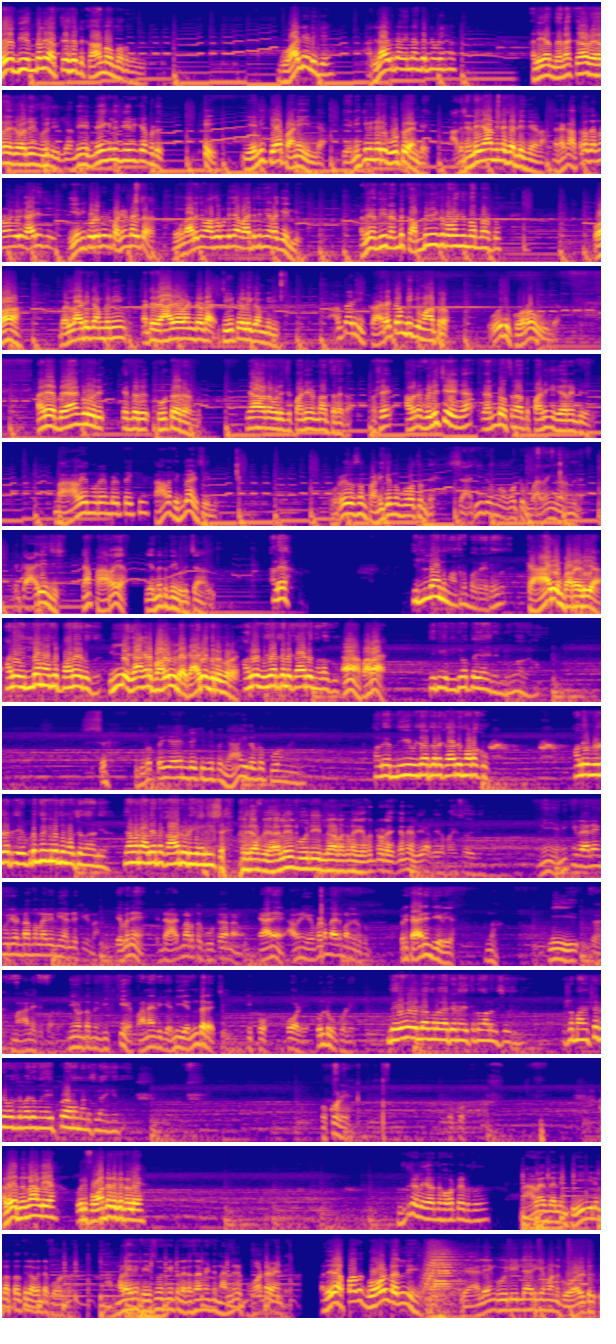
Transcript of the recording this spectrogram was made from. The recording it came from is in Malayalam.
അളിയ നീ എന്തായാലും അത്യാവശ്യമായിട്ട് കാണണമെന്ന് പറഞ്ഞത്. ഗ്വാലി കളിക്കേ അല്ലാതെ പിന്നെ നിന്നെ എന്തെന്നെ വിളിക്കുന്നത്? അളിയ നിനക്കാ വേറെ ജോലിയും കൂലിയില്ല. നീ എന്നെങ്കിലും ജീവിക്കാൻ വിട്. എനിക്ക് എനിക്കാ പണിയില്ല. എനിക്ക് പിന്നെ ഒരു കൂട്ട് വേണ്ടേ? അതിനല്ലേ ഞാൻ നിന്നെ ശല്യം ചെയ്യണം. നിനക്ക് അത്ര തന്നെയാണെങ്കിൽ ഒരു കാര്യം ചെയ്യും. നീ എനിക്ക് ഉടനെ ഒരു പണി ഉണ്ടായിട്ടാ മൂന്നാലഞ്ച് മാസം കൊണ്ട് ഞാൻ മാറ്റി തിരിഞ്ഞ് നടക്കില്ലേ അളിയ നീ രണ്ട് കമ്പനിയൊക്കെ തുടങ്ങി പറഞ്ഞിട്ട്. വാ വെള്ളാടി കമ്പനിയും മറ്റേ രാജാവണ്ടിയുടെ ചീട്ടുകളി കമ്പനി ആൾക്കാർക്ക് കരക്കമ്പിക്ക് മാത്രം ഒരു കുറവുമില്ല. അളിയ ബാംഗ്ലൂർ എന്റെ ഒരു കൂട്ടുകാരുണ്ട് ഞാൻ അവനെ വിളിച്ച് പണി ഉണ്ടാൻ തിരക്കാം. പക്ഷേ അവനെ വിളിച്ചു കഴിഞ്ഞാൽ രണ്ട് ദിവസത്തിനകത്ത് പണിക്ക് കയറേണ്ടി വരും. നാളെ എന്ന് പറയുമ്പോഴത്തേക്ക് നാളെ തിങ്കളാഴ്ചയില്ലേ? കുറേ ദിവസം പണിക്കൊന്നും പോകത്തുണ്ടേ ശരീരം ഒന്നും അങ്ങോട്ട് വഴങ്ങി വരുന്നില്ല കാര്യം ചെയ് ഞാൻ പറയാം. എന്നിട്ട് നീ വിളിച്ചാൽ മതി. ഇല്ലാന്ന് മാത്രം പറയരുത്. കാര്യം പറയളിയാ അളിയ. ഇല്ലാന്ന് മാത്രം പറയരുത്. ഇല്ല ഞാൻ അങ്ങനെ പറയൂല. കാര്യം എന്തെങ്കിലും പറയാം അളിയ വിചാരിച്ചാലേ കാര്യം നടക്കും. ആ പറ. എനിക്കൊരു ഇരുപത്തയ്യായിരം രൂപ വേണം. ഇരുപത്തയ്യായിരം രൂപയ്ക്ക് ഇനിയിപ്പോൾ ഞാൻ ഇതെവിടെ പോകാൻ വേണ്ടി? അളിയ നീ വിചാരിച്ചാൽ കാര്യം നടക്കും. അളിയ വിചാരിച്ച് എവിടുന്നെങ്കിലും ഒന്നും മറിച്ചതാ അളിയ ഞാൻ വേണം അളിയുടെ പിടിക്കാൻ അളിയ വേലയും കൂലി ഇല്ല നടക്കണ. എവനോട് എങ്ങനെ അളിയ അളിയുടെ പൈസ വയ്ക്കും നീ എനിക്ക് വേലയും കൂലി ഉണ്ടാന്നുള്ള നീ അന്വേഷിക്കണ എവനെ എന്റെ ആത്മാർത്ഥ കൂട്ടുകാരനാണ്. ഞാനേ അവനെ എവിടെ നിന്നാലും പറഞ്ഞു കൊടുക്കും. ഒരു കാര്യം ചെയ്യളിയാ നീ മാല ഇരിപ്പുണ്ട് നീ ഉണ്ടെന്ന് വിൽക്കേ പണം വിൽക്കേ നീ എന്തര ചെയ്യും? ഇപ്പോ കോളിയെ കൊണ്ടുപോയിക്കോളിയെ ദൈവം ഇല്ല എന്നുള്ള കാര്യമാണ് ഇത്ര നാൾ വിശ്വസിച്ചത് പക്ഷെ മനുഷ്യ രൂപത്തിൽ വരുമെന്ന് ഞാൻ ഇപ്പോഴാണ് മനസ്സിലാക്കിയത്. അളിയ? നിന്നാളിയാ ഒരു ഫോട്ടോ എടുക്കട്ടെ അളിയാ? അവന്റെ ഫോട്ടോ എടുത്തത്? നാളെ എന്തായാലും ടി വിയിലും പത്രത്തിലും അവന്റെ ഫോട്ടോ നമ്മളേലും ഫേസ്ബുക്കിൽ ഇട്ട് വിലസാൻ വേണ്ടി നല്ലൊരു ഫോട്ടോ വേണ്ടേ? അളിയ അപ്പൊ അത് ഗോൾഡ് അല്ലേ? വേലയും കൂലി ഇല്ലായിരിക്കുമാണ് ഗോൾഡ്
